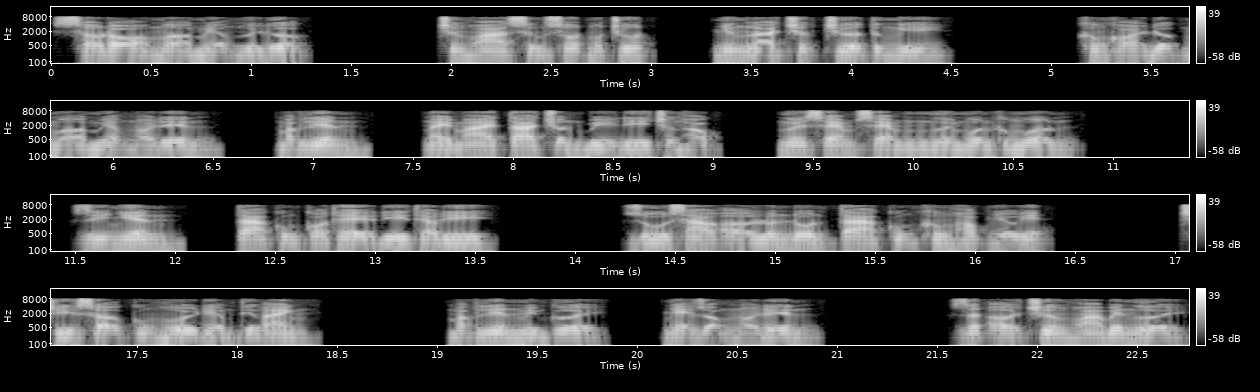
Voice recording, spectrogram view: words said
sau đó mở miệng người được. Trương Hoa sướng sốt một chút, nhưng là trước chưa từng nghĩ. Không khỏi được mở miệng nói đến, Mặc Liên, ngày mai ta chuẩn bị đi trường học, ngươi xem xem ngươi muốn không muốn. Dĩ nhiên, ta cũng có thể đi theo đi. Dù sao ở London ta cũng không học nhiều ít. Chỉ sợ cũng hồi điểm tiếng Anh. Mặc Liên mỉm cười, nhẹ giọng nói đến. Rất ở Trương Hoa bên người,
